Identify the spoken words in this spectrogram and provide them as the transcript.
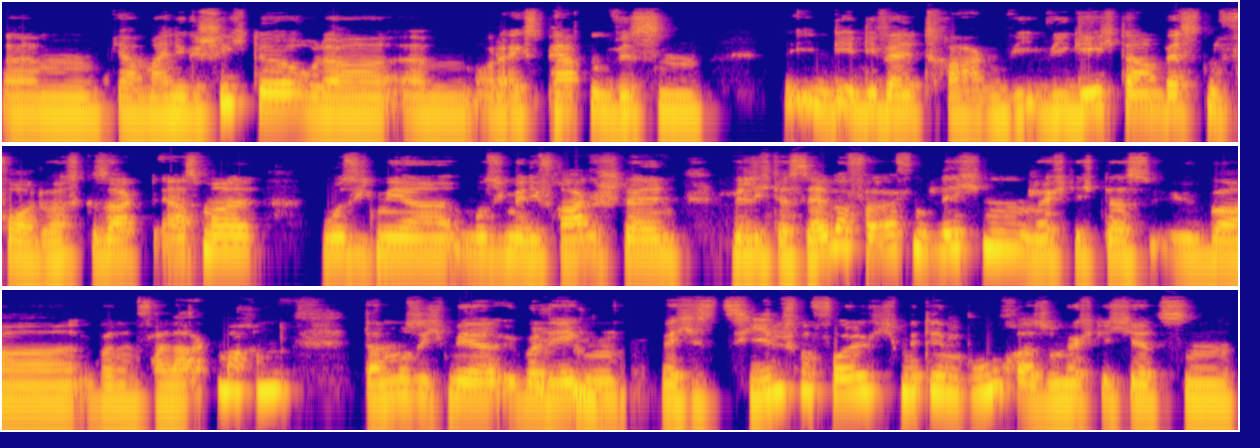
ähm, ja, meine Geschichte oder, ähm, oder Expertenwissen in, in die Welt tragen. Wie, wie gehe ich da am besten vor? Du hast gesagt, erstmal muss ich mir, muss ich mir die Frage stellen, will ich das selber veröffentlichen? Möchte ich das über, über einen Verlag machen? Dann muss ich mir überlegen, welches Ziel verfolge ich mit dem Buch? Also möchte ich jetzt ein,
